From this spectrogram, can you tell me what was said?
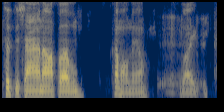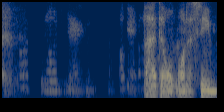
took the shine off of him. Come on now. Like I don't want to see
